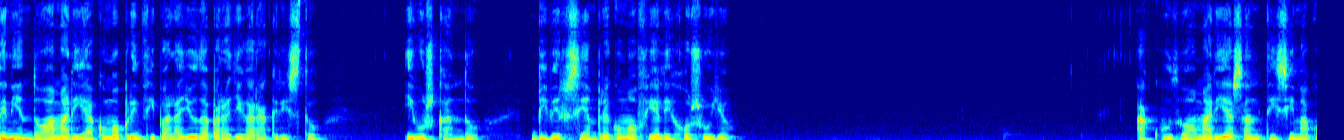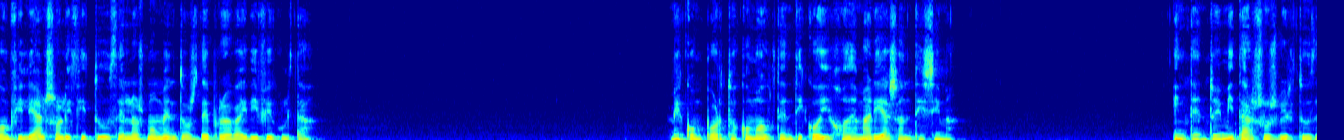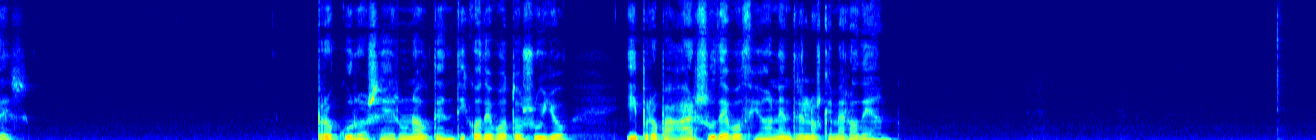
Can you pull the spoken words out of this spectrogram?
teniendo a María como principal ayuda para llegar a Cristo y buscando vivir siempre como fiel hijo suyo. ¿Acudo a María Santísima con filial solicitud en los momentos de prueba y dificultad? ¿Me comporto como auténtico hijo de María Santísima? ¿Intento imitar sus virtudes? ¿Procuro ser un auténtico devoto suyo y propagar su devoción entre los que me rodean?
